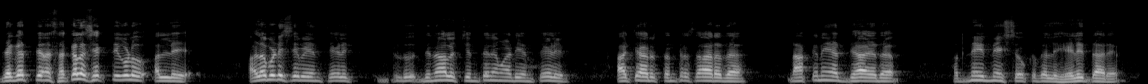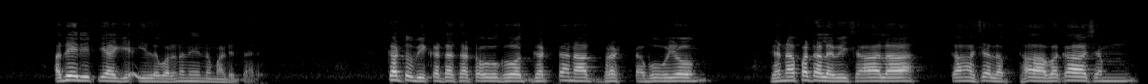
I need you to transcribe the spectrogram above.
ಜಗತ್ತಿನ ಸಕಲ ಶಕ್ತಿಗಳು ಅಲ್ಲಿ ಅಳವಡಿಸಿವೆ ಅಂಥೇಳಿ ದಿನಾಲು ಚಿಂತನೆ ಮಾಡಿ ಅಂಥೇಳಿ ಆಚಾರ್ಯ ತಂತ್ರಸಾರದ ನಾಲ್ಕನೇ ಅಧ್ಯಾಯದ ಹದಿನೈದನೇ ಶ್ಲೋಕದಲ್ಲಿ ಹೇಳಿದ್ದಾರೆ. ಅದೇ ರೀತಿಯಾಗಿ ಇಲ್ಲಿ ವರ್ಣನೆಯನ್ನು ಮಾಡಿದ್ದಾರೆ. ವಿಶಾಲ ಕಾಶಲಬ್ಧಾವಕಾಶಂ.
